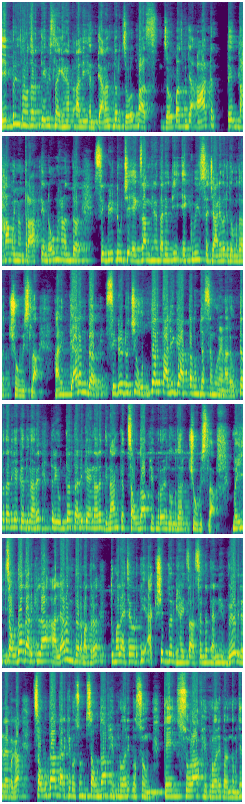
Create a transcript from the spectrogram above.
एप्रिल दोन हजार तेवीस ला घेण्यात आली. आणि त्यानंतर जवळपास जवळपास म्हणजे आठ ते दहा महिन्यानंतर आठ ते नऊ महिन्यानंतर सीबीटी टू ची एक्झाम घेण्यात आली होती एकवीस जानेवारी दोन हजार चोवीस ला आणि त्यानंतर सीबीटी टू ची उत्तर तालिका आता तुमच्यासमोर येणार आहे. उत्तर तालिका कधी येणार आहे? तर ही उत्तर तालिका येणार आहे दिनांक चौदा फेब्रुवारी दोन हजार चोवीस ला मग ही चौदा तारखेला आल्यानंतर मात्र तुम्हाला याच्यावरती आक्षेप जर घ्यायचा असेल तर त्यांनी वेळ दिलेला आहे बघा. चौदा तारखेपासून चौदा फेब्रुवारी पासून ते सोळा फेब्रुवारी पर्यंत म्हणजे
